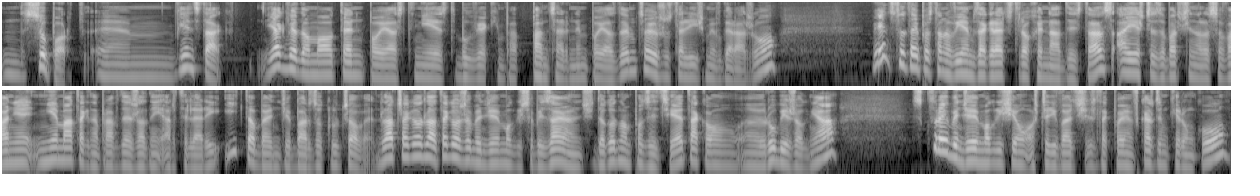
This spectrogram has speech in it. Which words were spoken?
Mm, Support. Ym, więc tak, jak wiadomo, ten pojazd nie jest Bóg wie jakim pa- pancernym pojazdem, co już ustaliliśmy w garażu. Więc tutaj postanowiłem zagrać trochę na dystans, a jeszcze zobaczcie na losowanie, nie ma tak naprawdę żadnej artylerii i to będzie bardzo kluczowe. Dlaczego? Dlatego, że będziemy mogli sobie zająć dogodną pozycję, taką e, rubież ognia, z której będziemy mogli się oszczeliwać, że tak powiem, w każdym kierunku,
